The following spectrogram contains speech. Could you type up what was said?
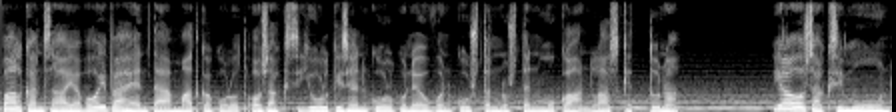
palkansaaja voi vähentää matkakulut osaksi julkisen kulkuneuvon kustannusten mukaan laskettuna ja osaksi muun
